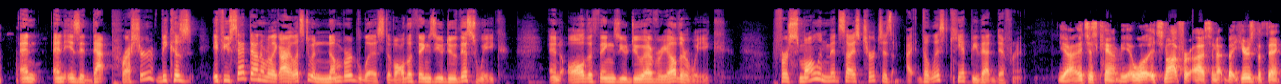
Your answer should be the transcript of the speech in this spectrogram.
and and is it that pressure? Because if you sat down and were like, all right, let's do a numbered list of all the things you do this week and all the things you do every other week, for small and mid sized churches, I, the list can't be that different. Yeah, it just can't be. Well, it's not for us. And but here's the thing.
